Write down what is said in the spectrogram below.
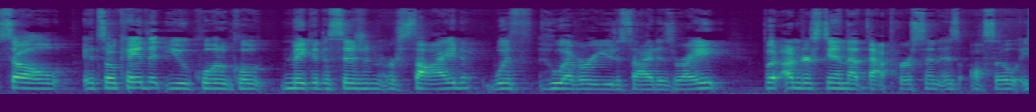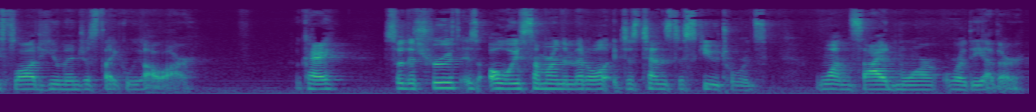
So it's okay that you quote unquote make a decision or side with whoever you decide is right, but understand that that person is also a flawed human just like we all are. Okay? So the truth is always somewhere in the middle. It just tends to skew towards one side more or the other.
